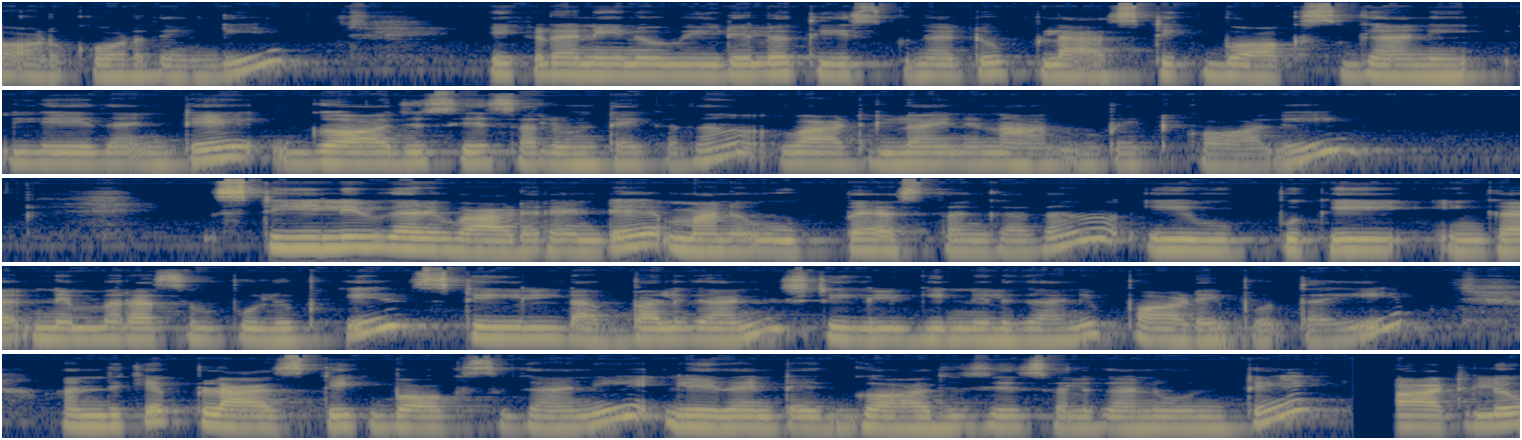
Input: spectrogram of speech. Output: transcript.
వాడకూడదండి. ఇక్కడ నేను వీడియోలో తీసుకున్నట్టు ప్లాస్టిక్ బాక్స్ కానీ లేదంటే గాజు సీసాలు ఉంటాయి కదా వాటిల్లో అయినా నానబెట్టుకోవాలి. స్టీల్ కానీ వాడారంటే మనం ఉప్పు వేస్తాం కదా ఈ ఉప్పుకి ఇంకా నిమ్మరసం పులుపుకి స్టీల్ డబ్బాలు కానీ స్టీల్ గిన్నెలు కానీ పాడైపోతాయి. అందుకే ప్లాస్టిక్ బాక్స్ కానీ లేదంటే గాజు సీసాలు కానీ ఉంటే వాటిలో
